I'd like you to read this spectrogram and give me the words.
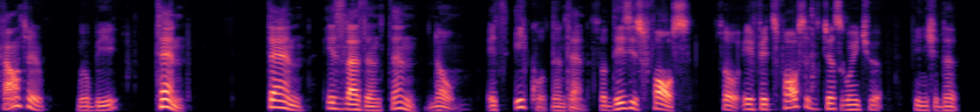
Counter will be 10 10 is less than 10 no it's equal than 10 so this is false. So if it's false it's just going to finish the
